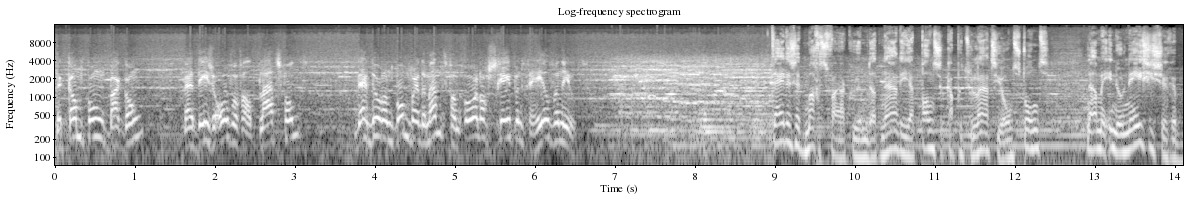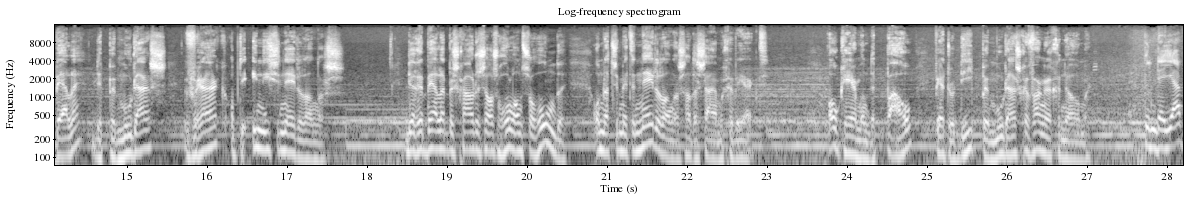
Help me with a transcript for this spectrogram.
De kampong Bagong, waar deze overval plaatsvond, werd door een bombardement van oorlogsschepen geheel vernield. Tijdens het machtsvacuum dat na de Japanse capitulatie ontstond, namen Indonesische rebellen, de Pemuda's, wraak op de Indische Nederlanders. De rebellen beschouwden ze als Hollandse honden, omdat ze met de Nederlanders hadden samengewerkt. Ook Herman de Pauw werd door die Pemuda's gevangen genomen. Toen de Jap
